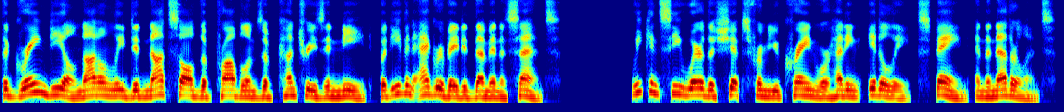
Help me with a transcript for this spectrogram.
The grain deal not only did not solve the problems of countries in need, but even aggravated them in a sense. We can see where the ships from Ukraine were heading, Italy, Spain, and the Netherlands.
